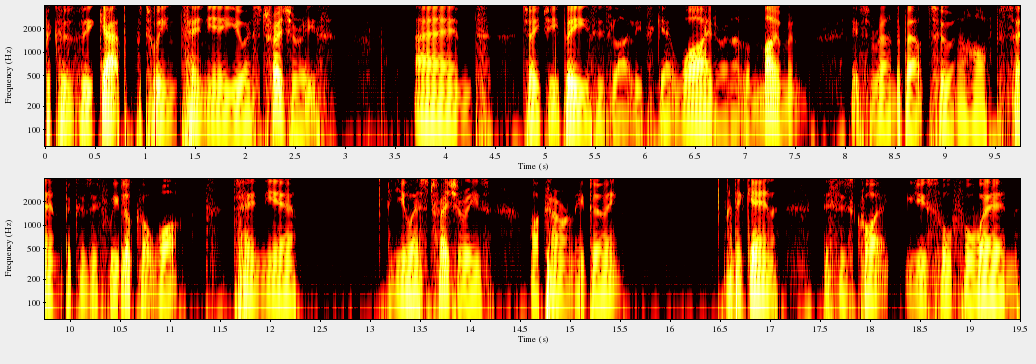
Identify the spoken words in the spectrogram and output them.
because the gap between 10-year US treasuries and JGBs is likely to get wider. And at the moment it's around about two and a half percent because if we look at what 10 year US treasuries are currently doing and again this is quite useful for when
